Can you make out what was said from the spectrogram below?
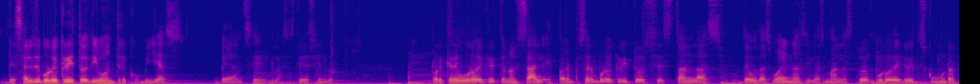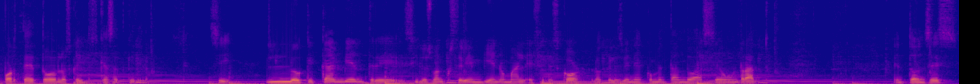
de salir del buro de crédito, digo entre comillas, véanse, las estoy haciendo. Porque de buro de crédito no sale. Para empezar en buro de crédito están las deudas buenas y las malas. Todo buro de crédito es como un reporte de todos los créditos que has adquirido. ¿sí? Lo que cambia entre si los bancos te ven bien o mal es el score, lo que les venía comentando hace un rato. Entonces,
